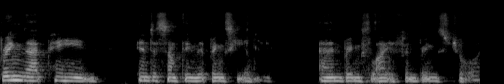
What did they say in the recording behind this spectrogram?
bring that pain into something that brings healing and brings life and brings joy.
